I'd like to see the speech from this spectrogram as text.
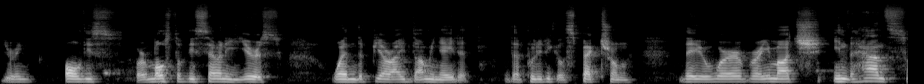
during all these or most of these 70 years when the PRI dominated the political spectrum. They were very much in the hands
